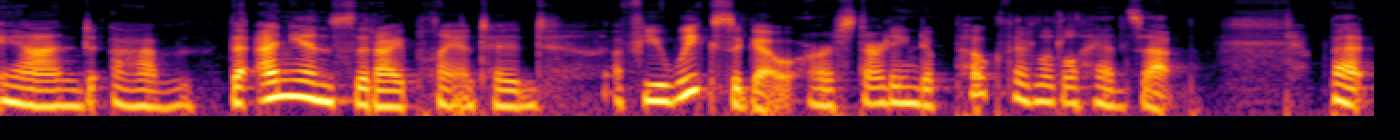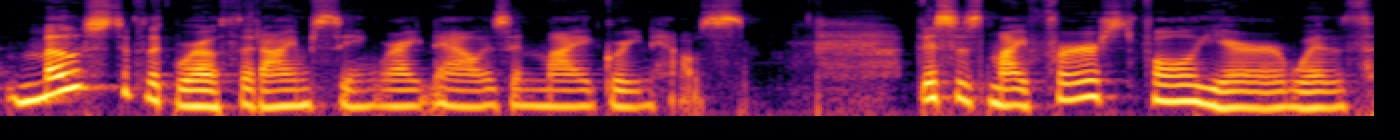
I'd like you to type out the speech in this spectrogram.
and um, the onions that I planted a few weeks ago are starting to poke their little heads up. But most of the growth that I'm seeing right now is in my greenhouse. This is my first full year with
